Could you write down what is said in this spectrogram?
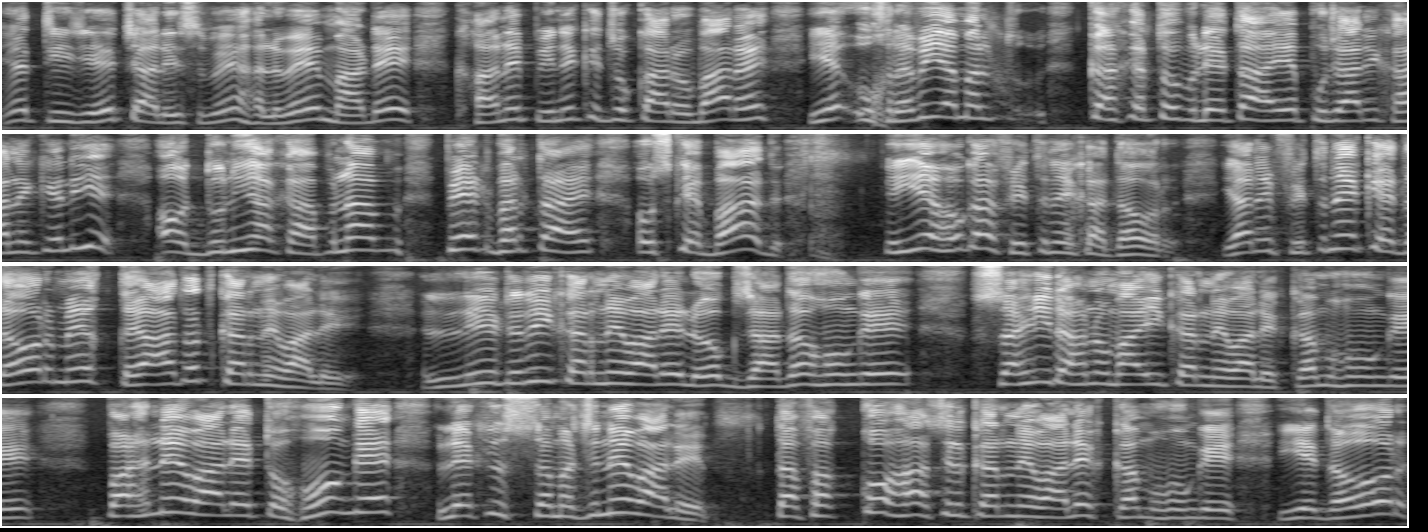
ये चीज़ें चालीसवें हलवे, माडे, खाने पीने के जो कारोबार है, ये उखरवी अमल कह कर तो लेता है ये पुजारी खाने के लिए और दुनिया का अपना पेट भरता है। उसके बाद ये होगा फितने का दौर। यानी फितने के दौर में क़्यादत करने वाले, लीडरी करने वाले लोग ज़्यादा होंगे, सही रहनुमाई करने वाले कम होंगे, पढ़ने वाले तो होंगे, लेकिन समझने वाले, तफ़क्को हासिल करने वाले कम होंगे। ये दौर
